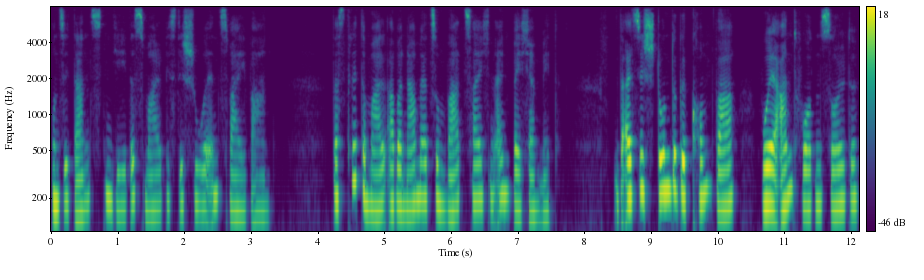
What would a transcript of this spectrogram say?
und sie tanzten jedes Mal, bis die Schuhe entzwei waren. Das dritte Mal aber nahm er zum Wahrzeichen ein Becher mit. Und als die Stunde gekommen war, wo er antworten sollte,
